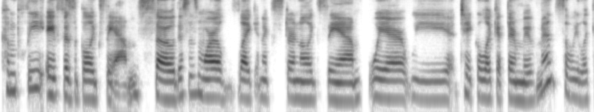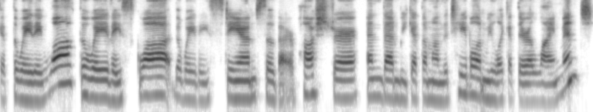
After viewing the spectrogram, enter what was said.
complete a physical exam. So this is more like an external exam where we take a look at their movement. So we look at the way they walk, the way they squat, the way they stand, so their posture. And then we get them on the table and we look at their alignment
